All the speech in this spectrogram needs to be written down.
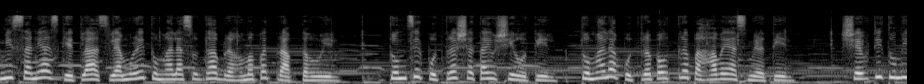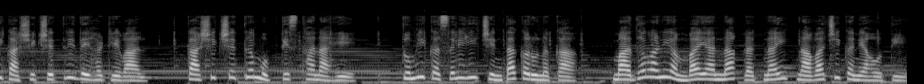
मी संन्यास घेतला असल्यामुळे तुम्हाला सुद्धा ब्रह्मपद प्राप्त होईल. तुमचे पुत्र शतायुषी होतील. तुम्हाला पुत्रपौत्र पहावयास मिळतील. शेवटी तुम्ही काशीक्षेत्री देह ठेवाल. काशीक्षेत्र मुक्तिस्थान आहे. तुम्ही कसलीही चिंता करू नका. माधव आणि अंबा यांना रत्नाई नावाची कन्या होती.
